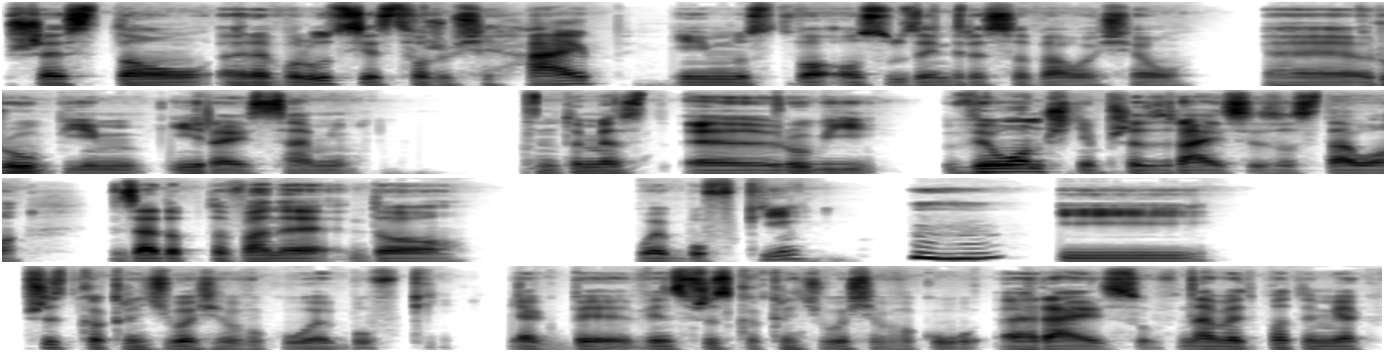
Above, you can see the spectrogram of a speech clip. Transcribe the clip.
przez tą rewolucję stworzył się hype i mnóstwo osób zainteresowało się Rubim i Railsami. Natomiast Ruby wyłącznie przez Railsy zostało zaadoptowane do webówki mhm. i wszystko kręciło się wokół webówki. Jakby, więc wszystko kręciło się wokół Railsów. Nawet po tym, jak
